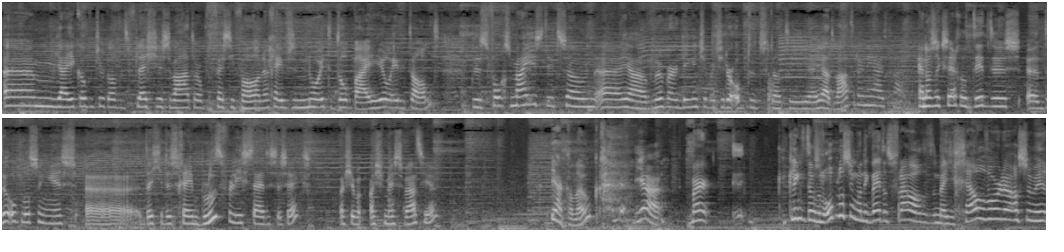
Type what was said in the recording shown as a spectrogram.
Ehm, ja, je koopt natuurlijk altijd flesjes water op een festival... en daar geven ze nooit de dop bij. Heel irritant. Dus volgens mij is dit zo'n eh, ja, rubber dingetje wat je erop doet... zodat die, eh, ja, het water er niet uitgaat. En als ik zeg dat dit dus eh, de oplossing is... dat je dus geen bloed verliest tijdens de seks... als je, als je menstruatie hebt? Ja, kan ook. Ja, maar klinkt het als een oplossing? Want ik weet dat vrouwen altijd een beetje geil worden... als ze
